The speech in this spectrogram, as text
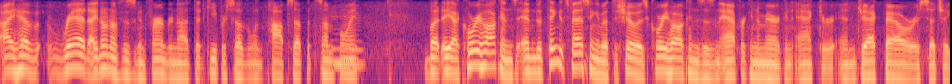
I have read, I don't know if this is confirmed or not, that Kiefer Sutherland pops up at some Mm-hmm. point. But yeah, Corey Hawkins. And the thing that's fascinating about the show is Corey Hawkins is an African American actor, and Jack Bauer is such a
